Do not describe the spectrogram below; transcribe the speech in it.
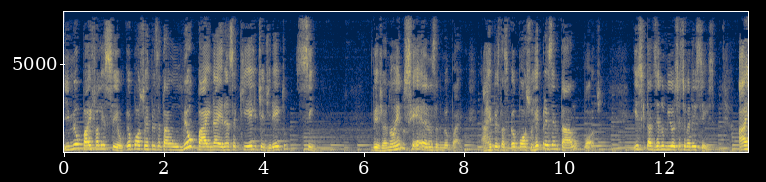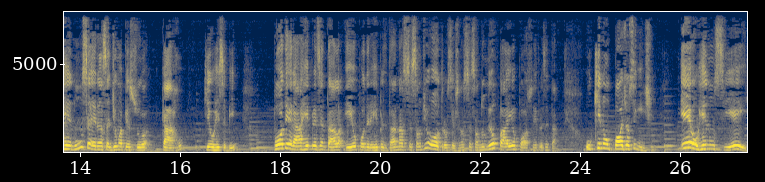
E meu pai faleceu. Eu posso representar o meu pai na herança que ele tinha direito? Sim. Veja, não renunciei à herança do meu pai. A representação, eu posso representá-lo? Pode. Isso que está dizendo 1856. A renúncia à herança de uma pessoa, carro, que eu recebi, poderá representá-la, eu poderei representar na sucessão de outra, ou seja, na sucessão do meu pai eu posso representar. O que não pode é o seguinte: eu renunciei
